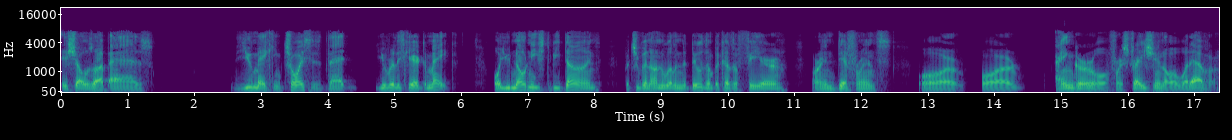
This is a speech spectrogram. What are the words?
it shows up as you making choices that you're really scared to make, or you know needs to be done, but you've been unwilling to do them because of fear or indifference or or anger or frustration or whatever.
